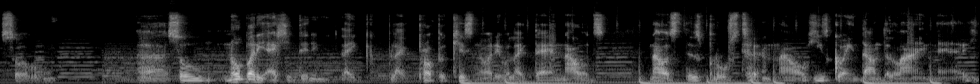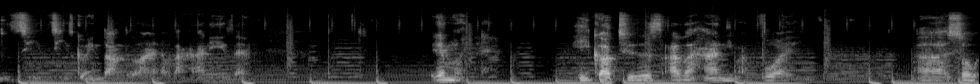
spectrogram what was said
So uh so nobody actually didn't like like proper kissing or whatever like that. And now it's now it's this bro's turn. Now he's going down the line. Man. He's he's he's going down the line of the honeys and yeah. He got to this other honey, my boy. Uh, so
